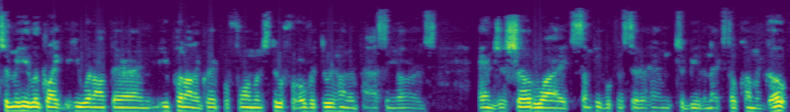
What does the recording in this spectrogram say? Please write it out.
to me, he looked like he went out there and he put on a great performance, threw for over 300 passing yards, and just showed why some people consider him to be the next upcoming GOAT.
